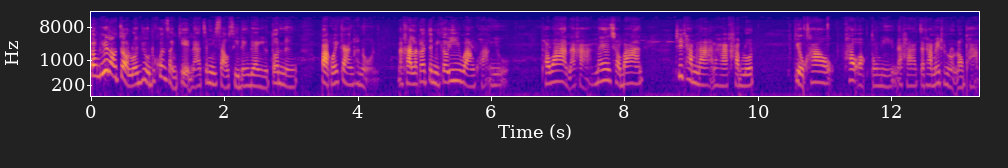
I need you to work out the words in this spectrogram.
ตรงที่เราจอดรถอยู่ทุกคนสังเกตนะ จะมีเสาสีแดงๆอยู่ต้นหนึ่งปักไว้กลางถนน นะคะ แล้วก็จะมีเก้าอี้วางขวางอยู่ เพราะว่านะคะแม่ชาวบ้านที่ทำนานะคะขับรถเกี่ยวข้าวเข้าออกตรงนี้นะคะ จะทำให้ถนนเราพัง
